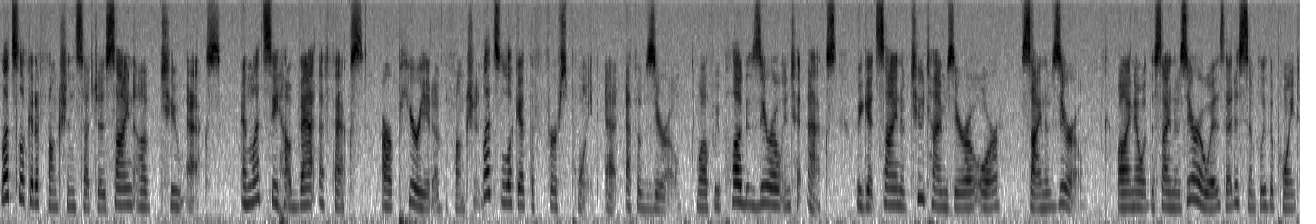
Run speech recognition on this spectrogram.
Let's look at a function such as sine of 2x, and let's see how that affects our period of the function. Let's look at the first point at f of 0. Well, if we plug 0 into x, we get sine of 2 times 0, or sine of 0. Well, I know what the sine of 0 is, that is simply the point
